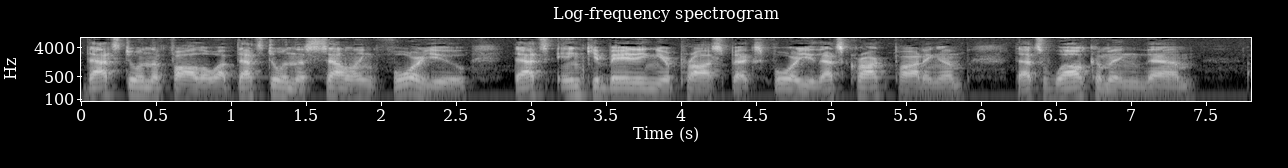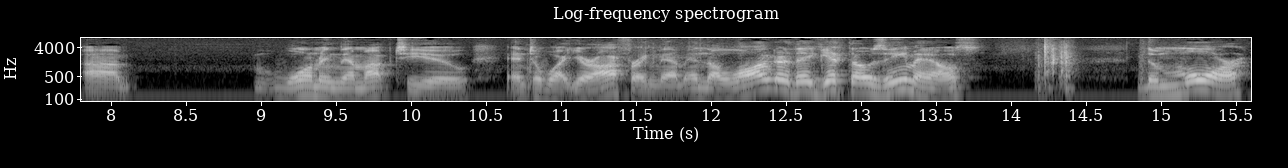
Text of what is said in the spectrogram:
that's doing the follow up. That's doing the selling for you. That's incubating your prospects for you. That's crockpotting them. That's welcoming them, um, warming them up to you and to what you're offering them. And the longer they get those emails, the more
